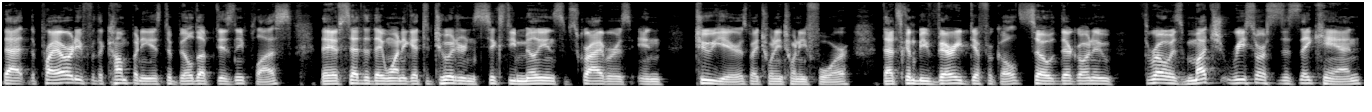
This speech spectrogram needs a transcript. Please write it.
that the priority for the company is to build up Disney Plus. They have said that they want to get to 260 million subscribers in two years by 2024. That's going to be very difficult. So they're going to throw as much resources as they can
